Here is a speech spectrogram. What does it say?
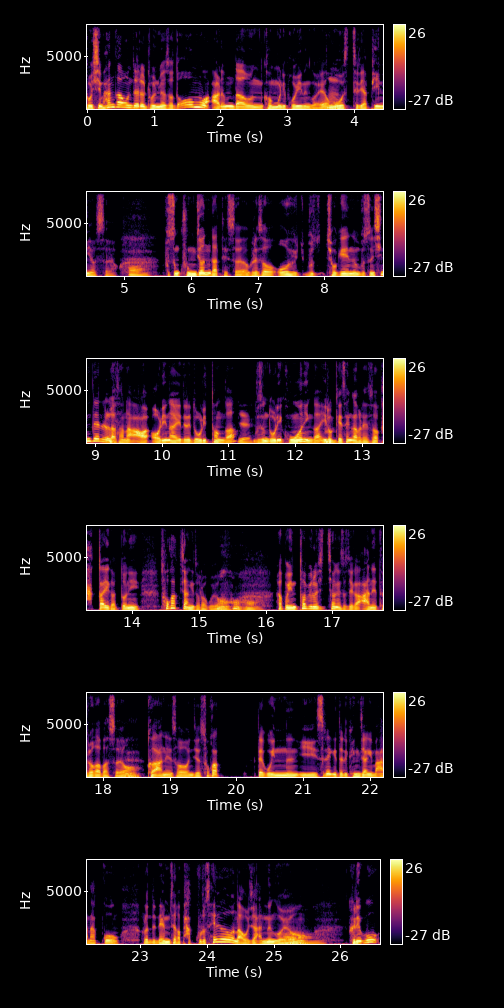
도심 한가운데를 돌면서 너무 아름다운 건물이 보이는 거예요. 음. 오스트리아 빈이었어요. 어. 무슨 궁전 같았어요. 그래서 어 저기에는 무슨 신데렐라 사나 아, 어린 아이들의 놀이터인가 예. 무슨 놀이공원인가 이렇게 음. 생각을 해서 가까이 갔더니 소각장이더라고요. 그래서 인터뷰를 신청해서 제가 안에 들어가 봤어요. 예. 그 안에서 이제 소각 되고 있는 이 쓰레기들이 굉장히 많았고 그런데 냄새가 밖으로 새어 나오지 않는 거예요. 어. 그리고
